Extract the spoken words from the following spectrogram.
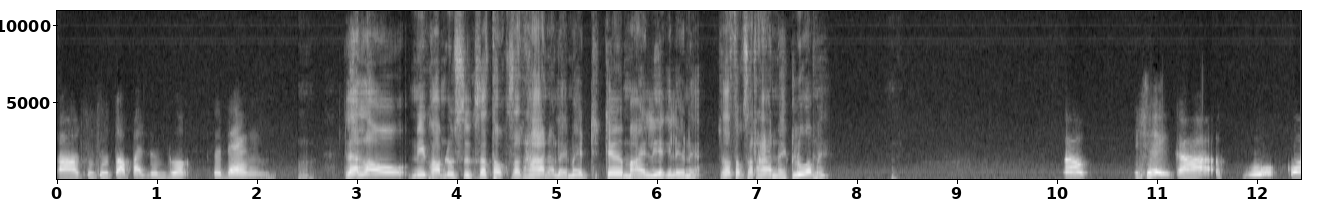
ก็สู้ๆต่อไปรุ่นพวกเสื้อแดง แล้วเรามีความรู้สึกสะทกสะท้านอะไรไหมเจอหมายเรียกอีกแล้วเนี่ยสะทกสะท้านไหมกลัวไหมก็เฉยๆก็ก็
